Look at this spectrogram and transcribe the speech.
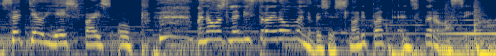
Sit jou yes face op. My naam is Lindy Strydom en dit was jou Sladdiepad inspirasie.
